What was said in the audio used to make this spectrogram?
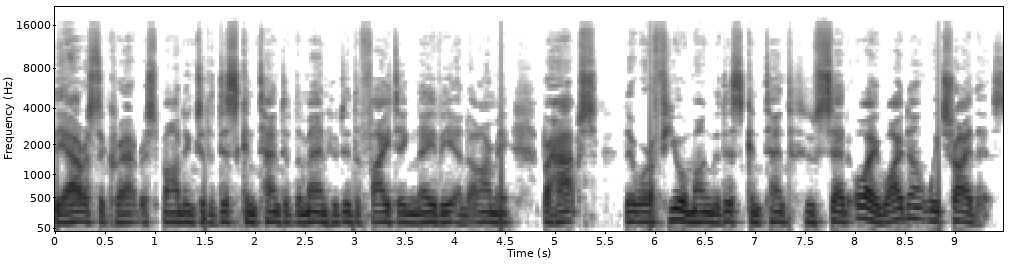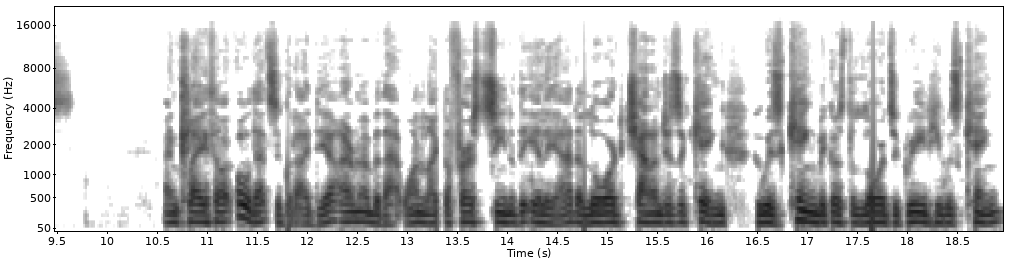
the aristocrat, responding to the discontent of the men who did the fighting, navy and army, perhaps there were a few among the discontent who said, Oi, why don't we try this? And Clay thought, oh, that's a good idea. I remember that one, like the first scene of the Iliad. A lord challenges a king who is king because the lords agreed he was king.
